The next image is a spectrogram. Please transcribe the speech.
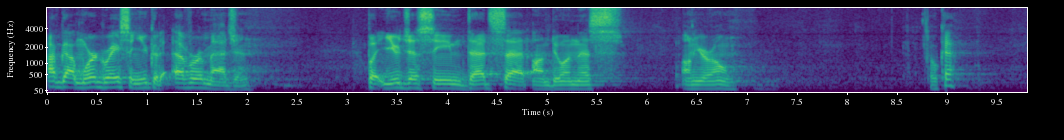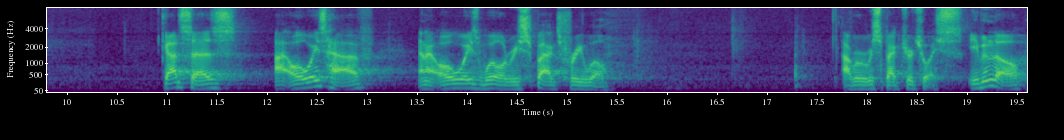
I've got more grace than you could ever imagine. But you just seem dead set on doing this on your own. Okay. God says, I always have and I always will respect free will. I will respect your choice, even though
